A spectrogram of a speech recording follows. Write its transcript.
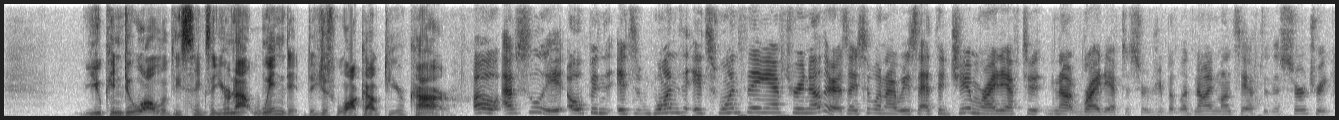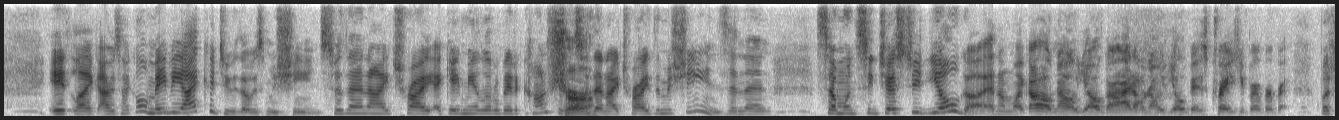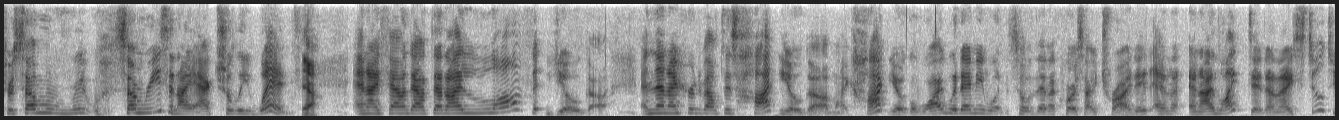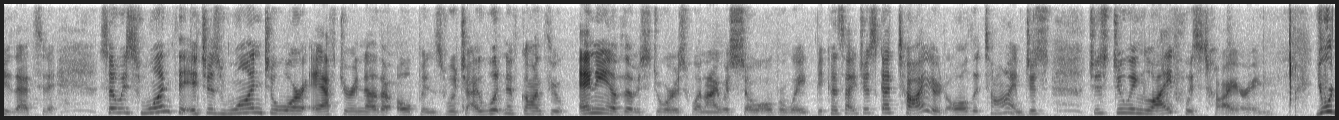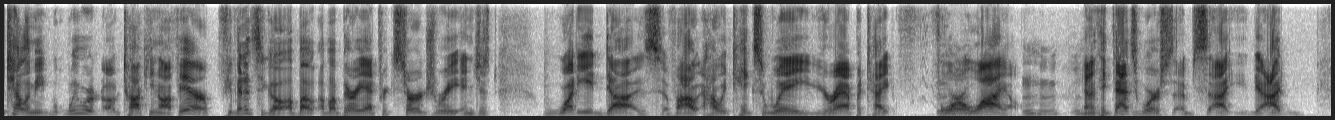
you can do all of these things and you're not winded to just walk out to your car. Oh, absolutely. It opens it's one it's one thing after another. As I said when I was at the gym right after not right after surgery, but like 9 months after the surgery, it like I was like, "Oh, maybe I could do those machines." So then I try it gave me a little bit of confidence. Sure. So then I tried the machines and then someone suggested yoga and i'm like oh no yoga i don't know yoga is crazy blah, blah, blah. but for some re- some reason i actually went yeah and I found out that I love yoga. And then I heard about this hot yoga. I'm like, hot yoga? Why would anyone? So then, of course, I tried it and and I liked it, and I still do that today. So it's one thing. It's just one door after another opens, which I wouldn't have gone through any of those doors when I was so overweight because I just got tired all the time. Just just doing life was tiring. You were telling me we were uh, talking off air a few minutes ago about about bariatric surgery and just what it does, of how, how it takes away your appetite for mm-hmm. a while. Mm-hmm, mm-hmm. And I think that's worse. I, I,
